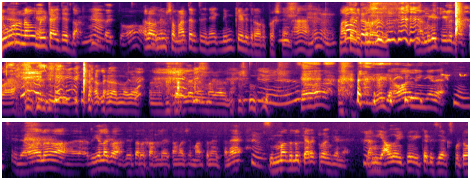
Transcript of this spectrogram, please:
ಇವರು ನಾವು ಮೀಟ್ ಆಯ್ತಿದ್ದ. ಮೀಟ್ ಆಯ್ತು ಅಲ್ಲ ಒಂದ್ ನಿಮಿಷ ಮಾತಾಡ್ತಿದ್ದೀನಿ. ಯಾಕೆ ನಿಮ್ ಕೇಳಿದ್ರು ಅವ್ರ ಪ್ರಶ್ನೆನಾ ಮಾತಾಡಿ ಕೇಳಿದ್ರಪ್ಪ. ನನಗೆ ಕೇಳಿದಪ್ಪ ಅಲ್ಲ ನನ್ನ ಮಗ. ಅಲ್ಲ ನನ್ನ ಮಗ ಸೊ ನಿಮ್ಗೆ ಯಾವಾಗಲೂ ಹಿಂಗೇನೆ. ಇದು ಯಾವಾಗಲೂ ರಿಯಲ್ ಆಗ ಅದೇ ತರ ತರಲೆ ತಮಾಷೆ ಮಾಡ್ತಾನೆ ಇರ್ತಾನೆ. ಸಿನಿಮಾದಲ್ಲೂ ಕ್ಯಾರೆಕ್ಟರ್ ಹಂಗೇನೆ. ನಮ್ಗೆ ಯಾವ್ದೋ ಇಕ್ಕಟ್ಟಿಸಿ ಹಾಕ್ಸ್ಬಿಟ್ಟು ಸಿಗಾಕ್ಸ್ಬಿಟ್ಟು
